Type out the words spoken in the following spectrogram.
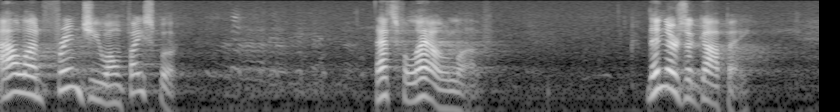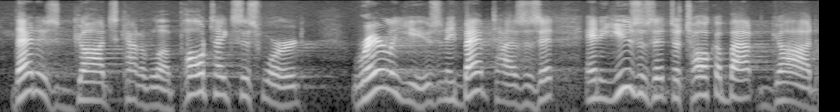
I'll unfriend you on Facebook. That's phileo love. Then there's agape. That is God's kind of love. Paul takes this word, rarely used, and he baptizes it, and he uses it to talk about God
